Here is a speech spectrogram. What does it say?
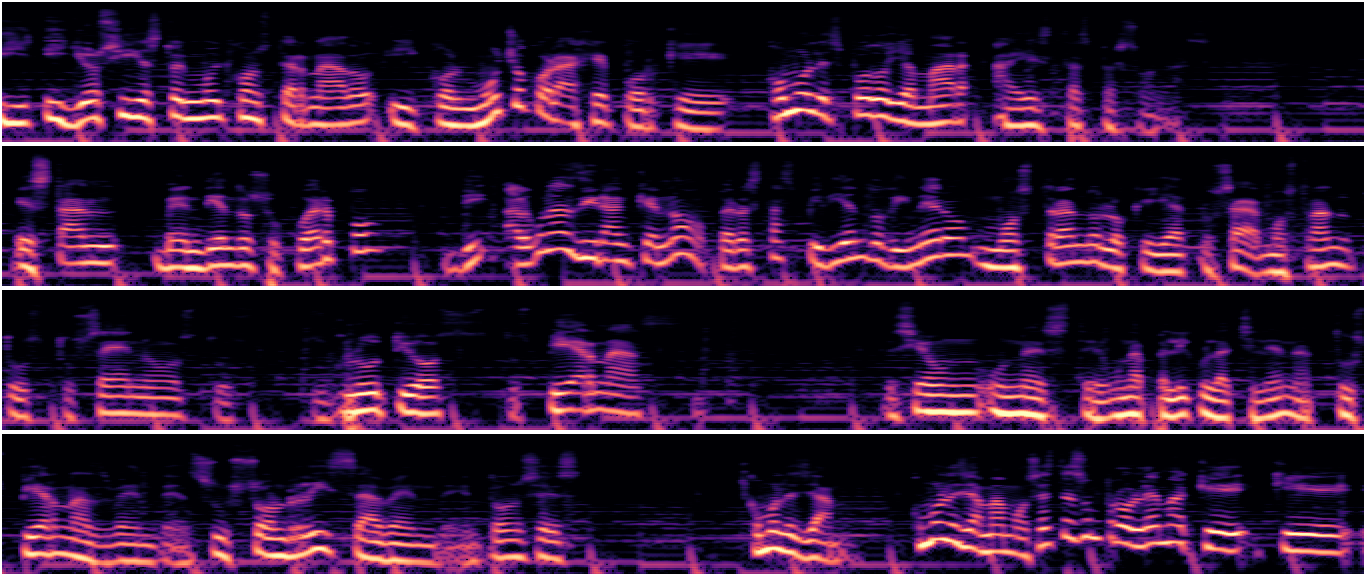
Y, yo sí estoy muy consternado y con mucho coraje porque ¿cómo les puedo llamar a estas personas? ¿Están vendiendo su cuerpo? Algunas dirán que no, pero estás pidiendo dinero mostrando lo que ya, o sea, mostrando tus, tus senos, tus, tus glúteos, tus piernas, decía un, este, una película chilena, tus piernas venden, su sonrisa vende. Entonces, ¿cómo les llamo? ¿Cómo les llamamos? Este es un problema que, que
